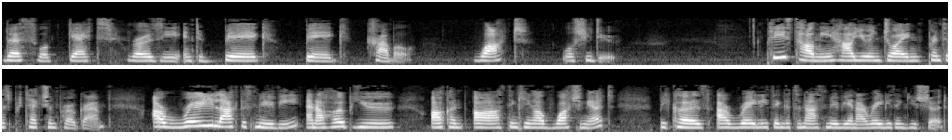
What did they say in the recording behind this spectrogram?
This will get Rosie into big, big trouble. What will she do? Please tell me how you're enjoying Princess Protection Program. I really like this movie and I hope you are, con- are thinking of watching it because I really think it's a nice movie and I really think you should.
